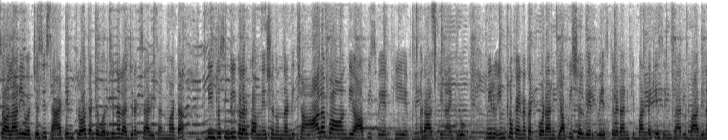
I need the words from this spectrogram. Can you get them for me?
సో అలానే వచ్చేసి సాటిన్ క్లాత్ అంటే ఒరిజినల్ అజ్రక్ శారీస్ అన్నమాట. దీంట్లో సింగిల్ కలర్ కాంబినేషన్ ఉందండి. చాలా బాగుంది ఆఫీస్ వేర్కి రాజకీయ నాయకులు. మీరు ఇంట్లోకైనా కట్టుకోవడానికి అఫీషియల్ వేర్కి వేసుకెళ్ళడానికి బండకేసి ఎన్నిసార్లు బాదిన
